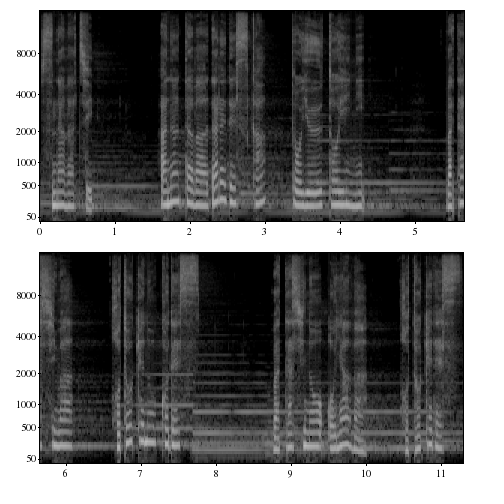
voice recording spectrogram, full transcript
すなわちあなたは誰ですか？という問いに私は仏の子です。私の親は仏です。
